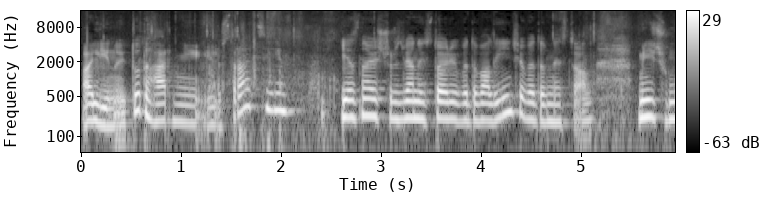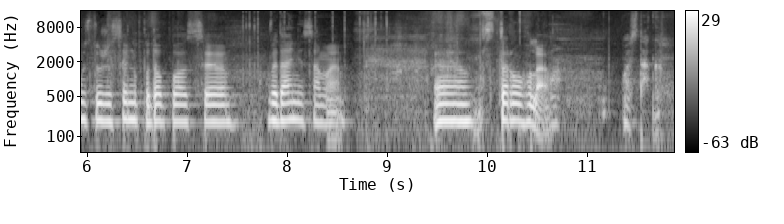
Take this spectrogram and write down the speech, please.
Аліною. Тут гарні ілюстрації. Я знаю, що різдвяну історію видавали інші видавництва, але мені чомусь дуже сильно подобалося видання саме е, Старого Лева. Ось так.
